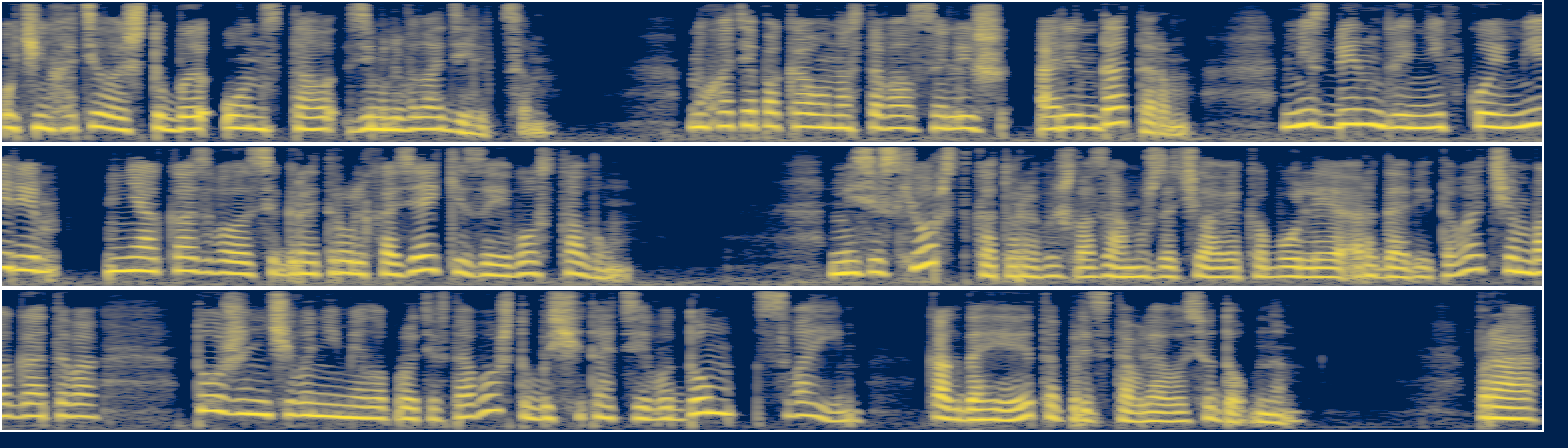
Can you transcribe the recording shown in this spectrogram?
очень хотелось, чтобы он стал землевладельцем. Но хотя пока он оставался лишь арендатором, мисс Бингли ни в коей мере не оказывалась играть роль хозяйки за его столом. Миссис Хёрст, которая вышла замуж за человека более родовитого, чем богатого, тоже ничего не имела против того, чтобы считать его дом своим, когда ей это представлялось удобным. Про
